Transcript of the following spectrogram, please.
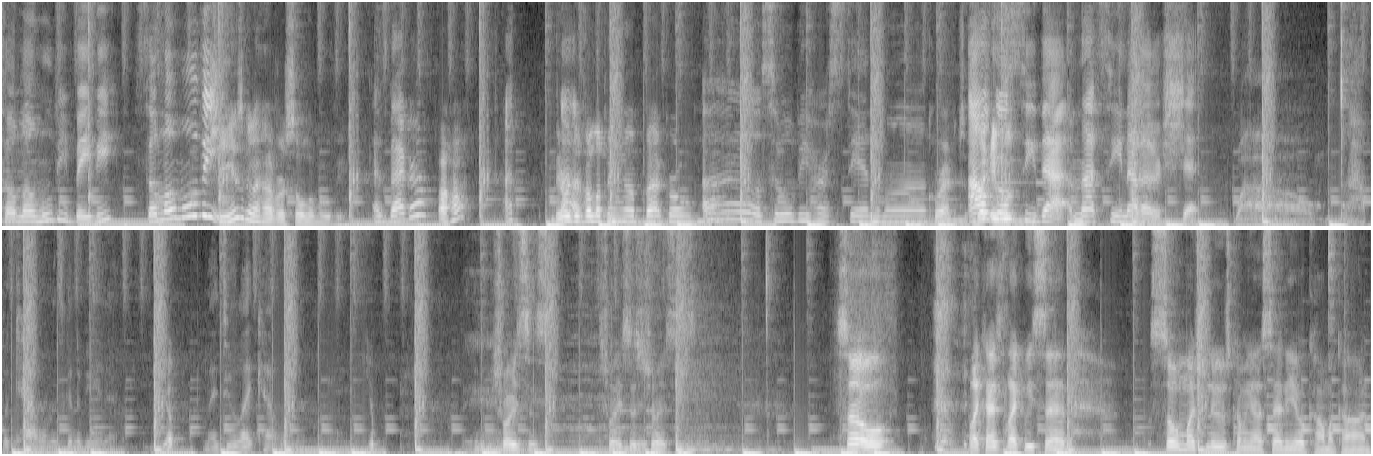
solo movie, baby, solo movie She is gonna have her solo movie. as Batgirl. Uh huh. I- They were oh. developing a Batgirl movie. Oh, so it will be her standalone. Correct. I'll But go would- see that. I'm not seeing that other shit. Wow. Oh, but Catwoman's gonna be in it, Yep. and I do like Catwoman. Yep. Choices. Choices. Choices. So, like I like we said, so much news coming out of San Diego Comic Con.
